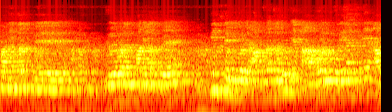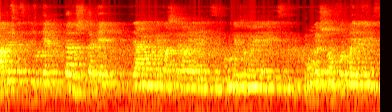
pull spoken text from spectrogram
পানি থাকবে। জোরে বলেন, পানি থাকবে? ঠিক তেমনি করে আমরা যখন একটা আমল করে আসলে আমাদের কাছে যদি একটা দোষ থাকে, যে আমি অমুকের পাঁচ টাকা বাইরে রেখেছি অমুকের জমি বাইরে রেখেছি অমুকের সম্পদ বাইরে রেখেছি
